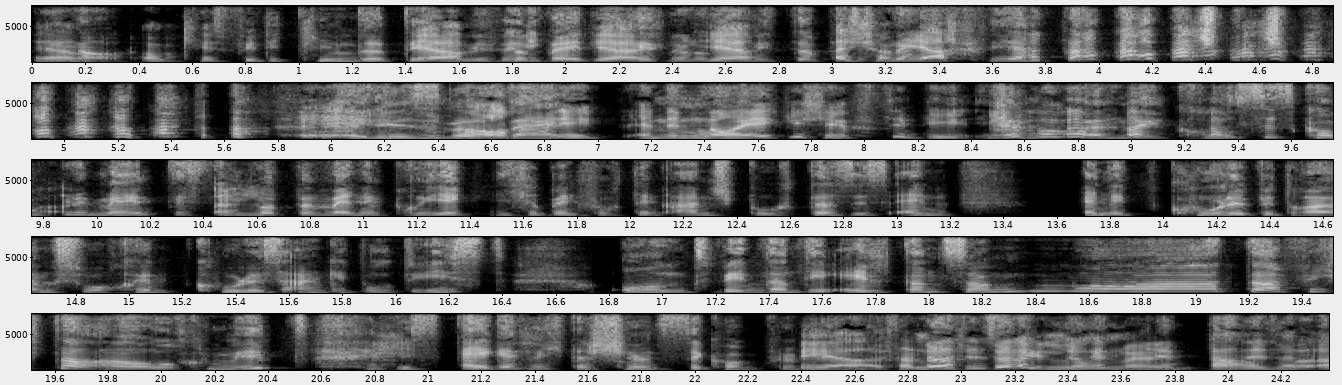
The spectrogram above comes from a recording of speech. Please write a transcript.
ja, genau. Okay. Für die Kinder der ja, Mitarbeiterinnen die, ja, und Mitarbeiter. Ja. ja. Das ist auch eine neue Geschäftsidee. Ja, mein großes Kompliment ist immer bei meinen Projekten, ich habe einfach den Anspruch, dass es ein eine coole Betreuungswoche, ein cooles Angebot ist. Und wenn dann die Eltern sagen, darf ich da auch mit, ist eigentlich das schönste Kompliment. Ja, dann ist es gelungen. genau.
